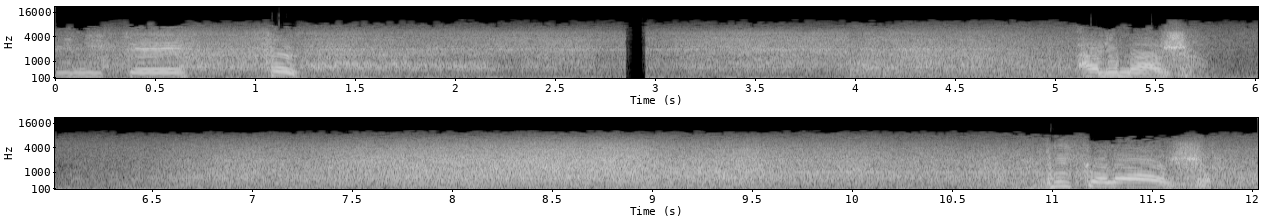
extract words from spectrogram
Unité, feu. Allumage. bricolage.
